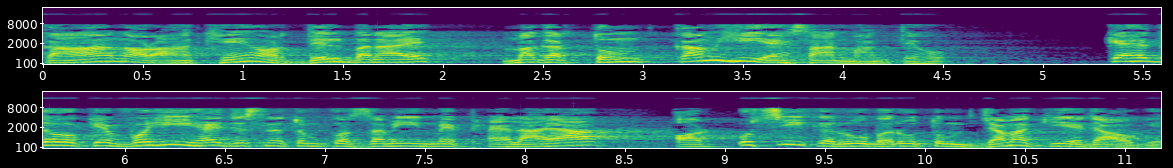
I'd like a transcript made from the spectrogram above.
کان اور آنکھیں اور دل بنائے مگر تم کم ہی احسان مانگتے ہو۔ کہہ دو کہ وہی ہے جس نے تم کو زمین میں پھیلایا اور اسی کے روبرو تم جمع کیے جاؤ گے۔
